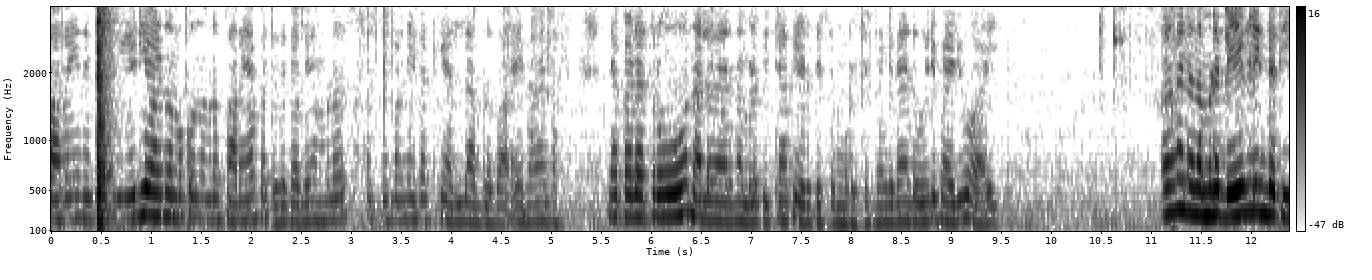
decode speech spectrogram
പറയുന്നത് ഇപ്പോൾ വീഡിയോ ആണ് നമുക്കൊന്നും ഇവിടെ പറയാൻ പറ്റത്തില്ല. അല്ലേ? നമ്മൾ സത്യം പറഞ്ഞ ഇതൊക്കെയല്ല നമ്മൾ പറയുന്നത് കേട്ടോ. ഇതിനേക്കാൾ എത്രയോ നല്ലതായിരുന്നു നമ്മൾ പിച്ചാത്തി എടുത്തിട്ട് മുറിച്ചിരുന്നെങ്കിൽ. അതിന്റെ ഒരു പരുവായി അങ്ങനെ നമ്മുടെ ബേഗിളിന്റെ തീ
